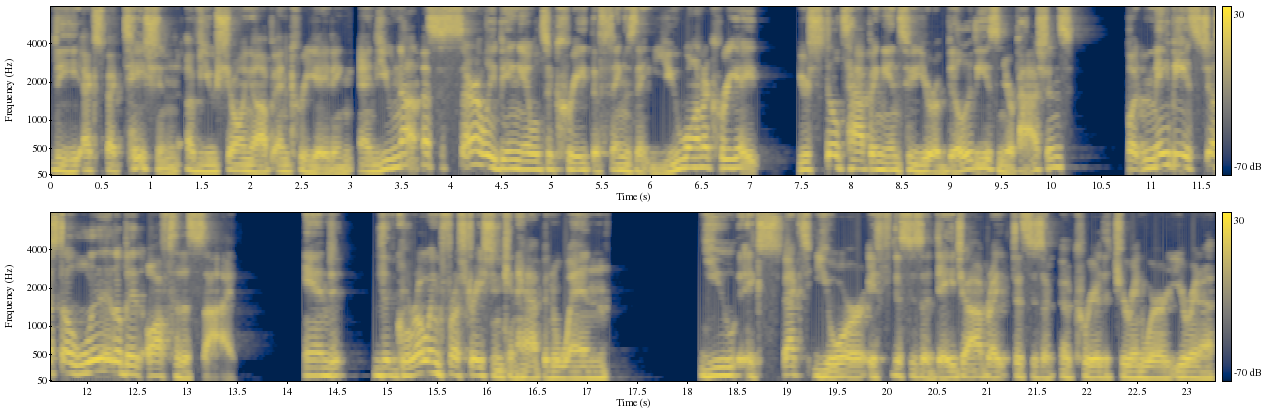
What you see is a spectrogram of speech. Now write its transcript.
the expectation of you showing up and creating and you not necessarily being able to create the things that you want to create. You're still tapping into your abilities and your passions, but maybe it's just a little bit off to the side. And the growing frustration can happen when you expect your, if this is a day job, right? This is a, a career that you're in where you're in a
